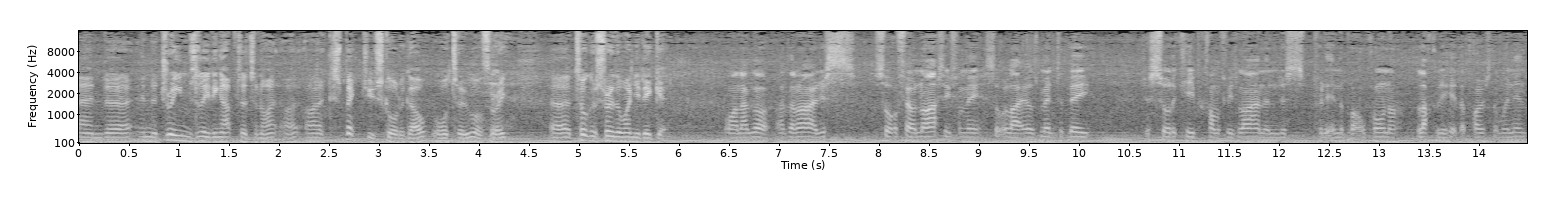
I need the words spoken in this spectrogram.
And uh, in the dreams leading up to tonight, I, I expect you scored a goal or two or three. Uh, talk us through the one you did get. One I got, I don't know, it just sort of felt nicely for me, sort of like it was meant to be. Just sort of keep a come off his line and just put it in the bottom corner. Luckily, hit the post and went in.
